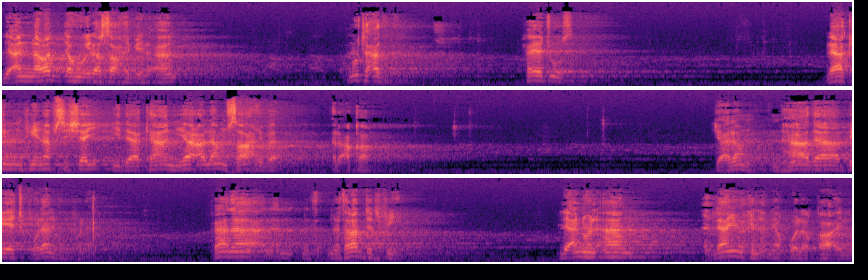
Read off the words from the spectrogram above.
لأن رده إلى صاحبه الآن متعذر. فيجوز. لكن في نفس الشيء إذا كان يعلم صاحب العقار. يعلم أن هذا بيت فلان ابن فلان فهذا نتردد فيه. لأنه الآن لا يمكن أن يقول القائل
